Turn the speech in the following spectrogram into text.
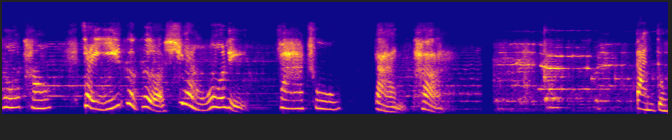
波涛，在一个个漩涡里发出感叹。丹东。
